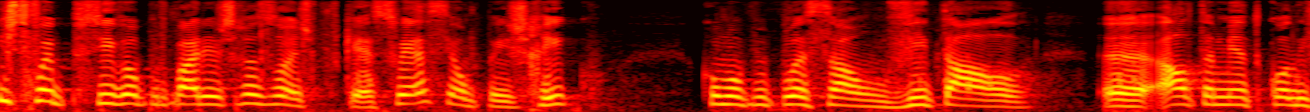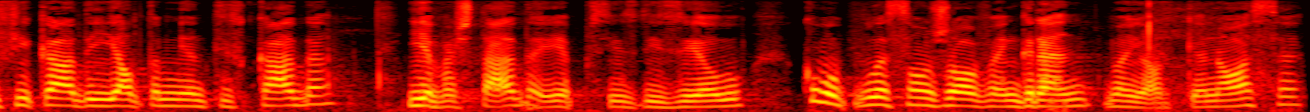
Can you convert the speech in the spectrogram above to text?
Isto foi possível por várias razões, porque a Suécia é um país rico, com uma população vital, eh, altamente qualificada e altamente educada, e abastada, é preciso dizê-lo, com uma população jovem grande, maior que a nossa,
